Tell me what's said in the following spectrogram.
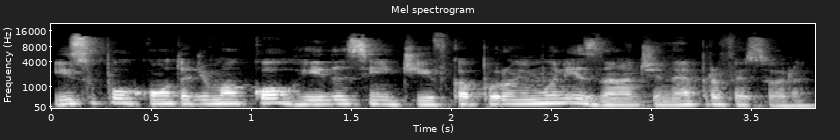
Isso por conta de uma corrida científica por um imunizante, né, professora?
